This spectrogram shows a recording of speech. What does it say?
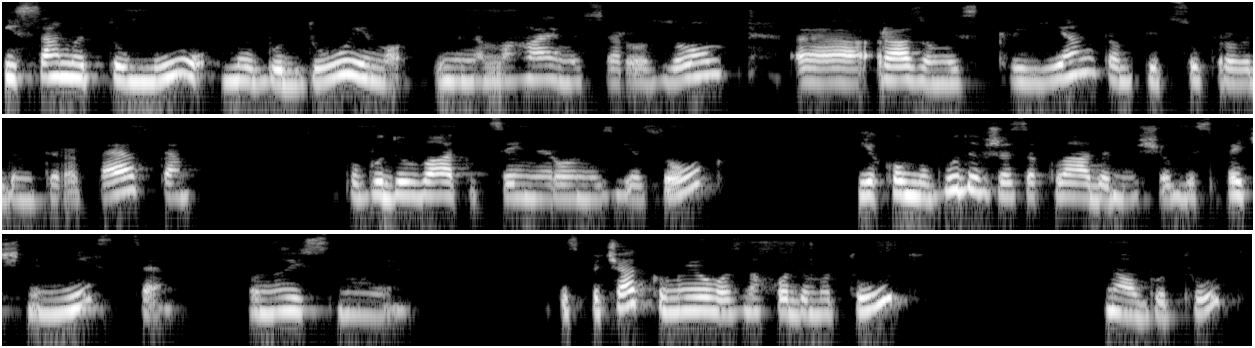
І саме тому ми будуємо, і ми намагаємося разом, е, разом із клієнтом під супроводом терапевта побудувати цей нейронний зв'язок, в якому буде вже закладено, що безпечне місце воно існує. І спочатку ми його знаходимо тут, ну або тут,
